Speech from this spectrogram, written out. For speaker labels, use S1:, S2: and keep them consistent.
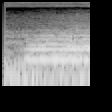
S1: you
